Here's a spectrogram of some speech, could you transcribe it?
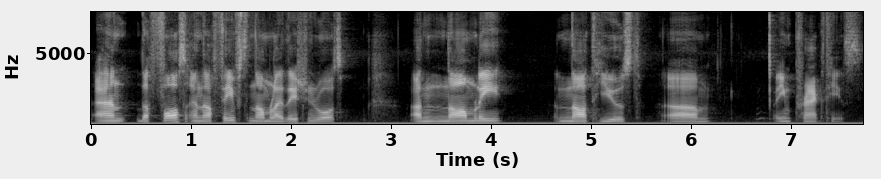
And the fourth and the fifth normalization rules are normally not used um, in practice.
